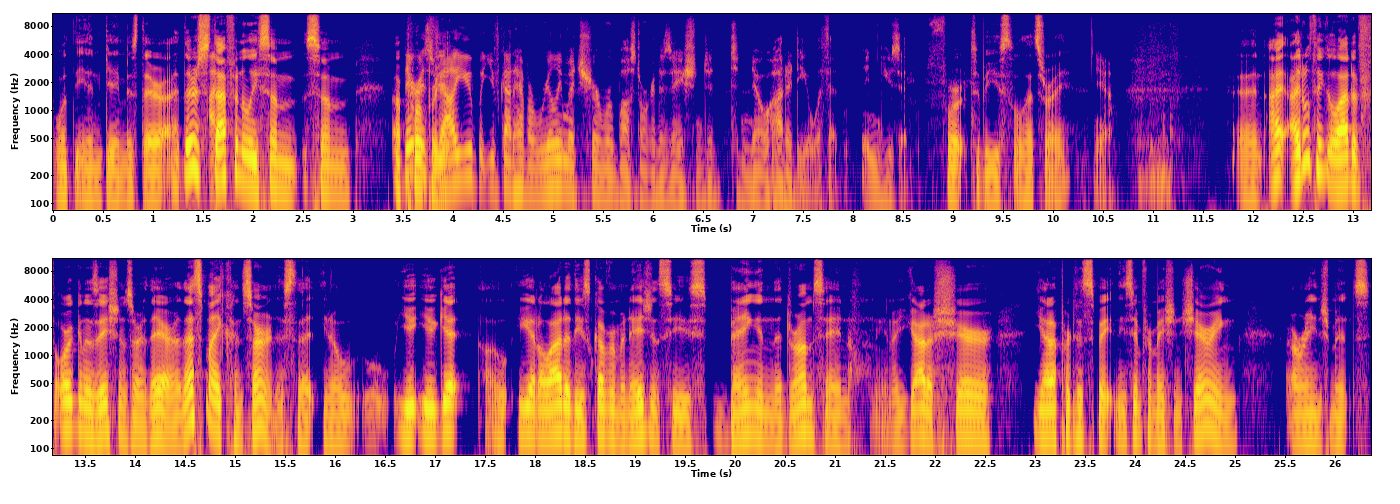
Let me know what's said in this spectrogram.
what the end game is there. There's I- definitely some some There is appropriate value, but you've got to have a really mature, robust organization to, to know how to deal with it and use it. for it to be useful. That's right. Yeah. And I, I don't think a lot of organizations are there, and that's my concern. Is that you know you you get you get a lot of these government agencies banging the drum, saying you know you got to share, you got to participate in these information sharing arrangements,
